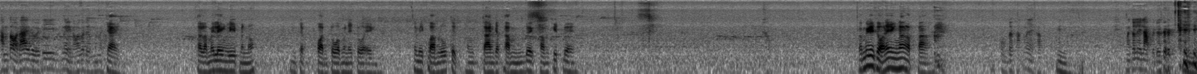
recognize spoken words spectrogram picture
ทำต่อได้โดยที่เหนื่อยน้อยกว่าเดิมได้ไหมใช่ถ้าเราไม่เร่งรีบมันเนาะมันจะผ่อนตัวมันในตัวเอง จะมีความรู้สึกทางการกระทำด้วยความคิดด้วยเขาไม่ได้สอนให้เองนั่งหลับตา ผมไปพักเหนื่อยครับ อืมมันก็เลยหลับไปด้วยอืม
